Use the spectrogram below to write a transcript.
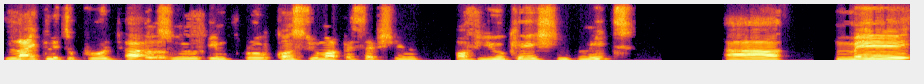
likely to, to improve consumer perception of UK sheep meat, uh, may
